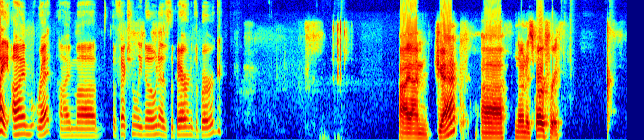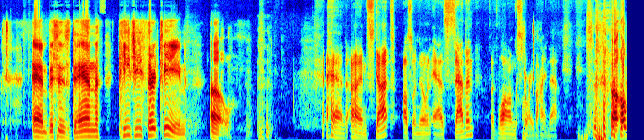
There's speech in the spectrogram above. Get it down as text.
Hi, I'm Rhett. I'm uh, affectionately known as the Baron of the Berg. Hi, I'm Jack, uh, known as Farfree. And this is Dan PG 13. Oh. And I'm Scott, also known as Savin. A long story behind that. uh,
